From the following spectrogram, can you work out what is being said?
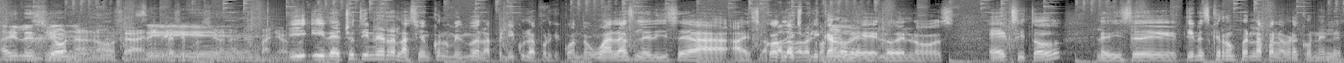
Ahí sí funciona, ¿no? O sea, en inglés sí funciona, en español. Y, y de hecho tiene relación con lo mismo de la película, porque cuando Wallace le dice a, a Scott, le explica lo de, lo de los ex y todo, le dice, tienes que romper la palabra con L.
